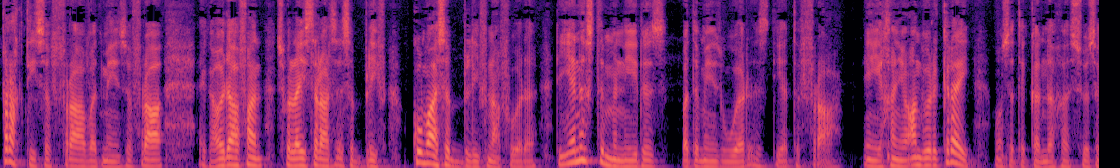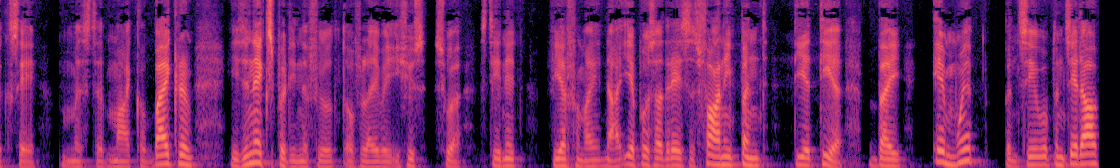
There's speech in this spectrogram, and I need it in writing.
Praktiese vrae wat mense vra. Ek hou daarvan. So luisteraars asseblief, kom asseblief na vore. Die enigste manier is wat 'n mens hoor is deur te vra. En jy gaan jou antwoorde kry. Ons het 'n kundige, soos ek sê, Mr. Michael Bykram. He's an expert in the field of labor issues. So stuur net weer vir my. Na e-posadres is fani.tt by mweb.co.za.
